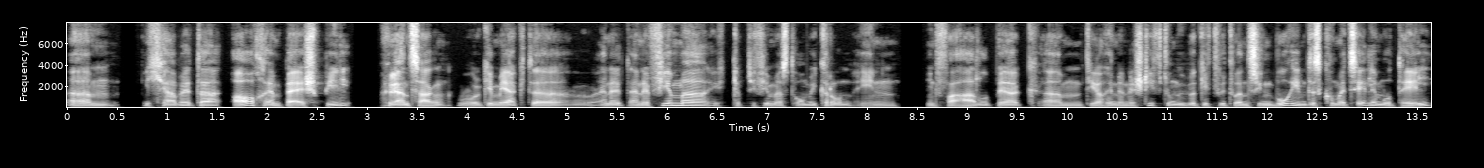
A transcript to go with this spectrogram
Ähm, ich habe da auch ein Beispiel, Hören sagen, wohlgemerkt, äh, eine, eine Firma, ich glaube, die Firma ist Omikron in, in Vorarlberg, ähm, die auch in eine Stiftung übergeführt worden sind, wo eben das kommerzielle Modell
